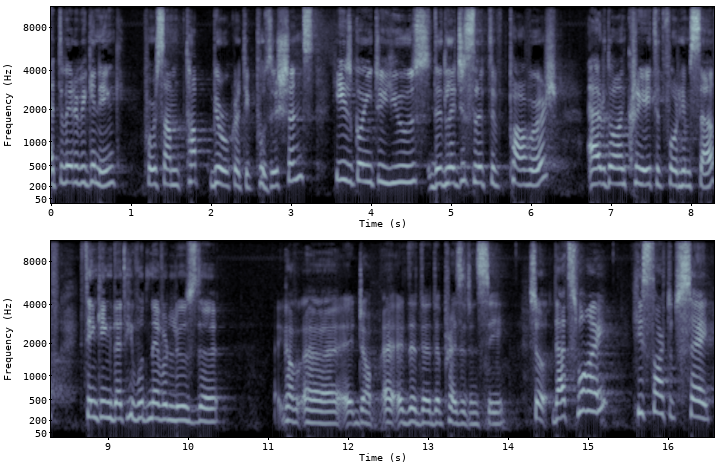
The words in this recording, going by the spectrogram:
at the very beginning, for some top bureaucratic positions, he is going to use the legislative power Erdogan created for himself, thinking that he would never lose the uh, job, uh, the, the, the presidency. So that's why he started to say,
